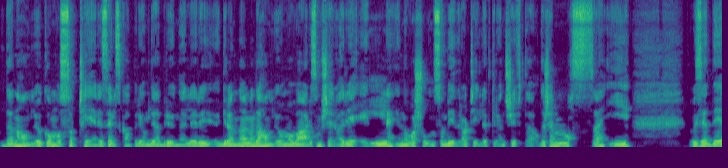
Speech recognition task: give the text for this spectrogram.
den, handler jo ikke om å sortere selskaper i om de er brune eller grønne, men det handler jo om hva er det som skjer av reell innovasjon som bidrar til et grønt skifte. Og det skjer masse i det,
